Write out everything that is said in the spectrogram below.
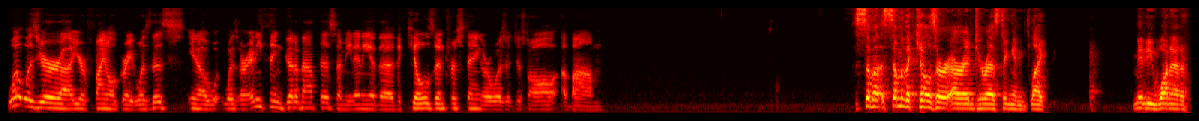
what was your uh, your final grade? Was this you know was there anything good about this? I mean, any of the the kills interesting, or was it just all a bomb? Some of, some of the kills are, are interesting and like maybe one out of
